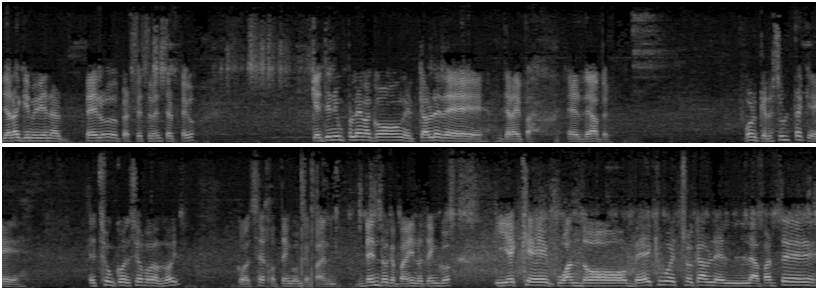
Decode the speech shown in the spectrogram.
y ahora aquí me viene el pelo, perfectamente el pego, que tiene un problema con el cable de, del iPad, el de Apple. Porque resulta que esto es un consejo que os doy, consejo tengo que para, vendo que para mí no tengo, y es que cuando veis que vuestro cable, la parte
